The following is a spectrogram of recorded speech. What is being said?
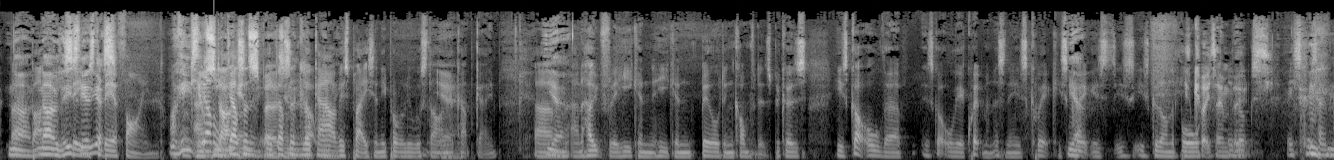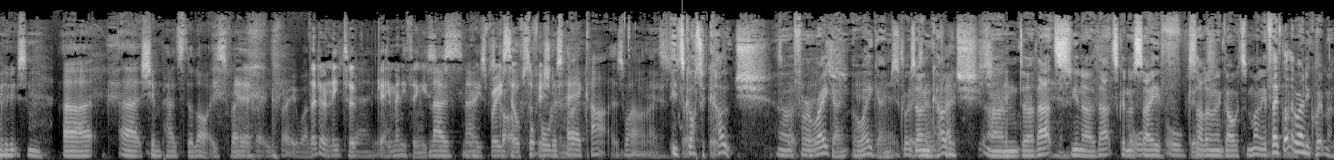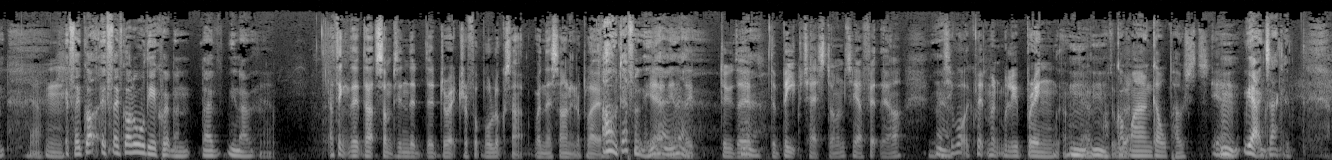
No, but no, he he's the- seems to be a find. Well, he's the he other one. doesn't he doesn't cup, look out won't of his place, and he probably will start in Yeah. the cup game. Um, Yeah. and hopefully he can he can build in confidence because he's got all the he's got all the equipment, isn't he? He's quick, he's Yeah. quick, he's, he's he's good on the ball. He's got his own He boots. looks- he's got his own boots. uh, uh, shin pads the lot. He's very, Yeah. very he's very well. They don't need to equipped. get him anything. He's- no, he's- no, he's very got self-sufficient Footballer's in that. haircut as well. That's, He's got a good. coach uh, got a for away, coach. game, away Yeah, games. he's he's got his own coach, coach. and uh, that's you know that's going to save all good. Sullivan and Gold some money if they've got their own equipment. If they've got if they've got all the equipment, they've you know. I think that that's something that the director of football looks at when they're signing a player. Oh, definitely, yeah, you know, yeah. They do the, Yeah. the beep test on them, see how fit they are. And See what equipment will you bring? Mm, I've got my own goalposts. Yeah. Mm, yeah, exactly.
